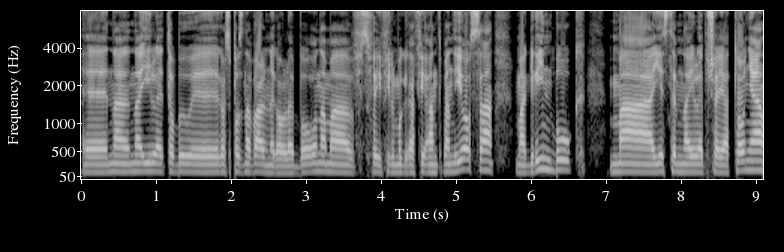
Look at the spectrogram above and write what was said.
E, Na, na ile to były rozpoznawalne role, bo ona ma w swojej filmografii Ant-Man i Osa, ma Green Book, ma Jestem najlepsza Jatonia,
